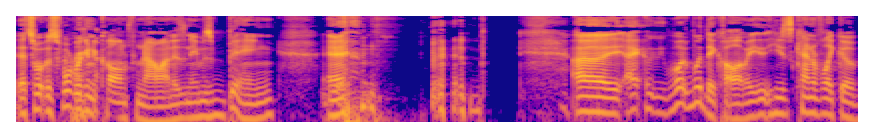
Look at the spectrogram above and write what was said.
that's what that's what we're going to call him from now on. His name is Bing, and. Uh, I, what would they call him? He's kind of like a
